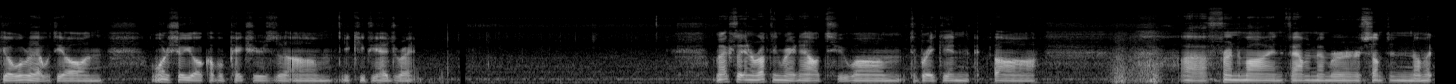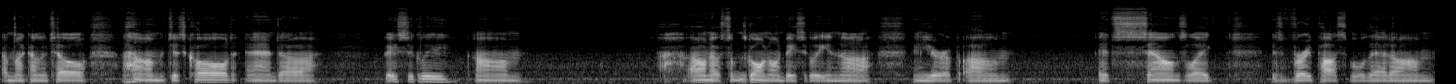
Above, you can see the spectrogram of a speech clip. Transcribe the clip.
go over that with y'all, and I want to show you all a couple pictures. Um, you keep your heads right. I'm actually interrupting right now to um, to break in. Uh, a friend of mine, family member, or something. I'm, I'm not going to tell. Um, just called and uh, basically, um, I don't know. Something's going on basically in uh, in Europe. Um, it sounds like it's very possible that um,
